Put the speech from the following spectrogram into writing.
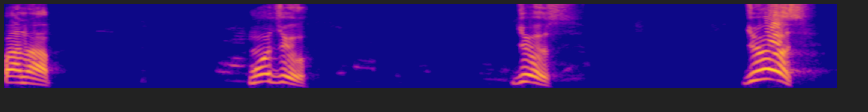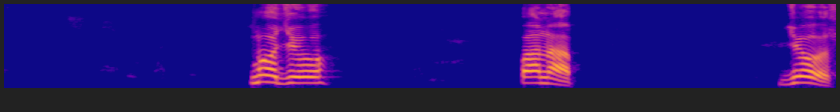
পানাপ মজো জুস জুস মজো পানাপ জুস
